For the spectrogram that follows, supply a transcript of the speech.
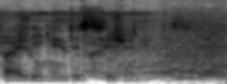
fighting indecision.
